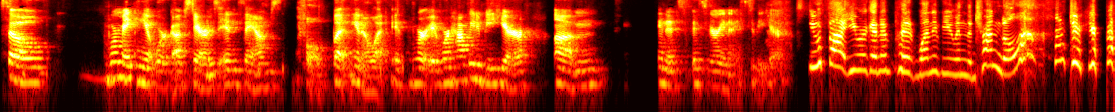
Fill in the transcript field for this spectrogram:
So we're making it work upstairs in Sam's full. But you know what? It, we're it, we're happy to be here. Um, and it's it's very nice to be here. You thought you were going to put one of you in the trundle under your bed.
